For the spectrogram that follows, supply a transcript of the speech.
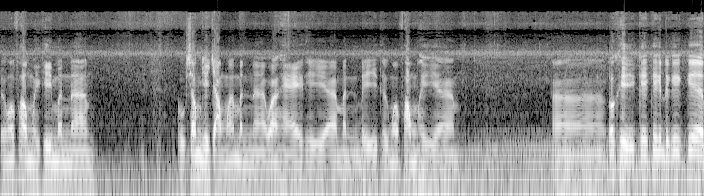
Thượng mã phong thì khi mình uh, cuộc sống vợ chồng á mình uh, quan hệ thì uh, mình bị thượng mã phong thì uh, à, có khi cái cái cái cái cái,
